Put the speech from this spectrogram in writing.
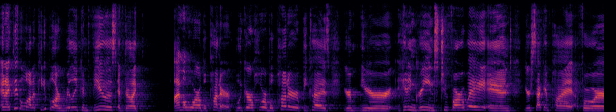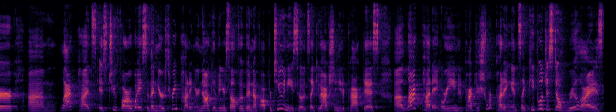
And I think a lot of people are really confused if they're like, I'm a horrible putter. Well, you're a horrible putter because you're you're hitting greens too far away, and your second putt for um, lag putts is too far away. So then you're three putting. You're not giving yourself a good enough opportunity. So it's like you actually need to practice uh, lag putting, or you need to practice short putting. And it's like people just don't realize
